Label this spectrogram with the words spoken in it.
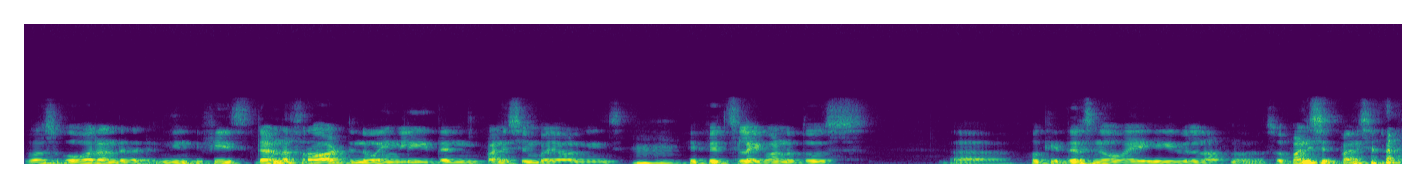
was over under. I mean, if he's done a fraud knowingly, then punish him by all means. Mhm. If it's like one of those, uh, okay, there's no way he will not know. So punish him, punish him.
